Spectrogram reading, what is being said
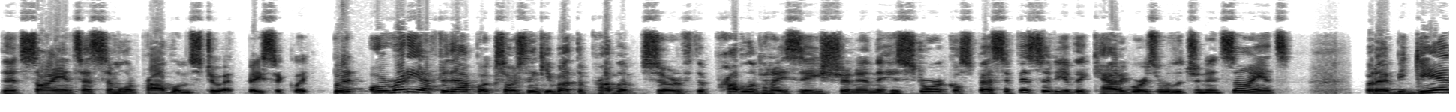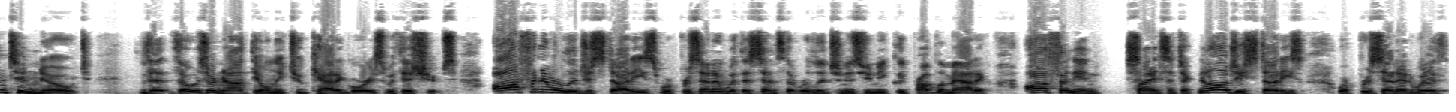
that science has similar problems to it, basically. But already after that book, so I was thinking about the problem, sort of the problematization and the historical specificity of the categories of religion and science. But I began to note that those are not the only two categories with issues. Often in religious studies, we're presented with a sense that religion is uniquely problematic. Often in science and technology studies, we're presented with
